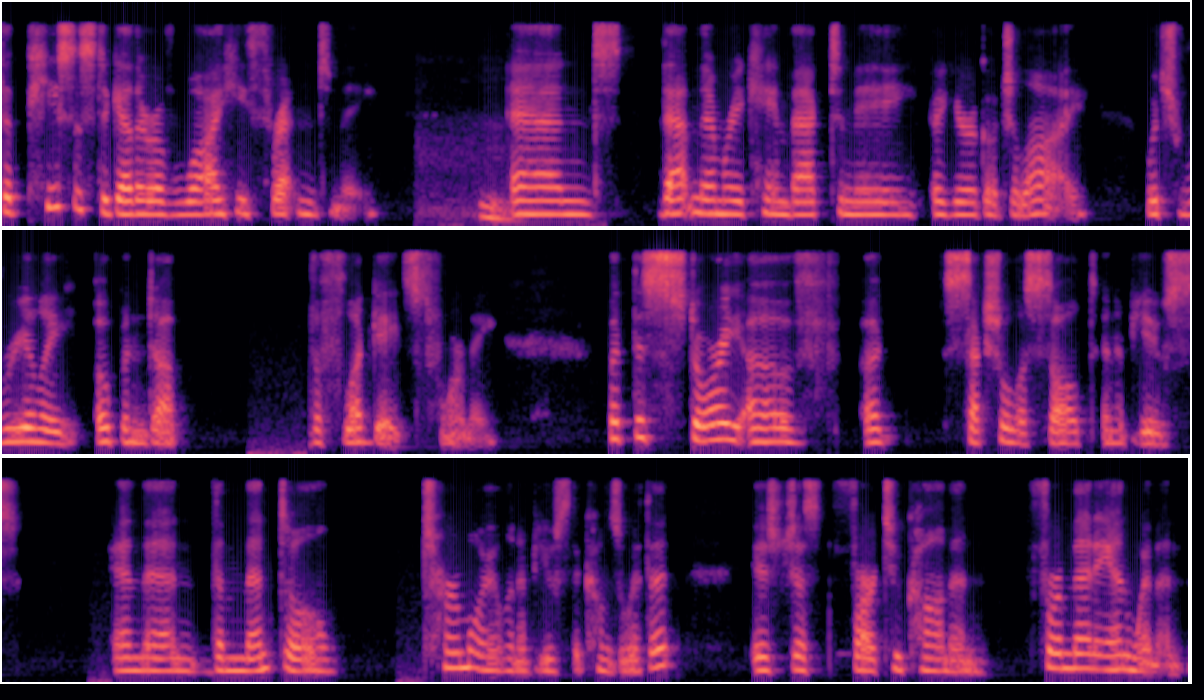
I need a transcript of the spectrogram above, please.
the pieces together of why he threatened me. Mm. And that memory came back to me a year ago, July, which really opened up the floodgates for me. But this story of a sexual assault and abuse, and then the mental turmoil and abuse that comes with it, is just far too common for men and women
